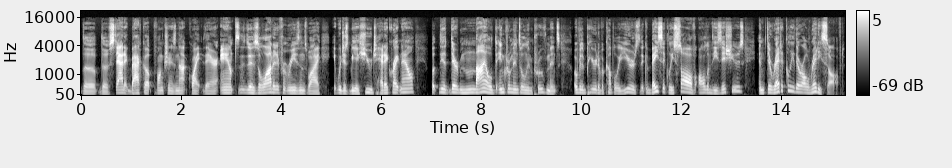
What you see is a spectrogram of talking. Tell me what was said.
the the static backup function is not quite there. Amps, there's a lot of different reasons why it would just be a huge headache right now. But they're mild incremental improvements over the period of a couple of years that could basically solve all of these issues, and theoretically, they're already solved.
